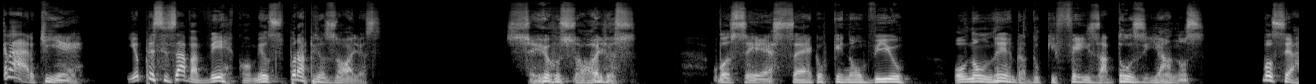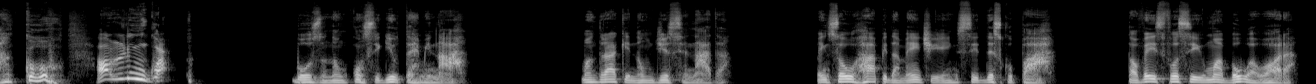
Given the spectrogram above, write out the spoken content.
Claro que é. E eu precisava ver com meus próprios olhos. Seus olhos? Você é cego que não viu ou não lembra do que fez há 12 anos. Você arrancou a língua! Bozo não conseguiu terminar. Mandrake não disse nada. Pensou rapidamente em se desculpar. Talvez fosse uma boa hora.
